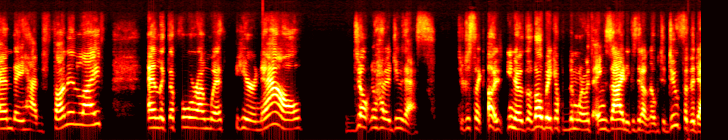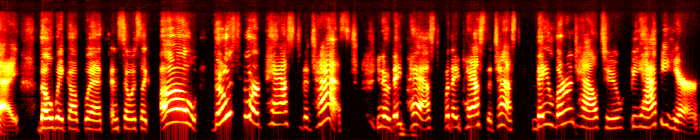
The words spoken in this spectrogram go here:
and they had fun in life and like the four i'm with here now don't know how to do this they're just like oh you know they'll, wake up in the morning with anxiety because they don't know what to do for the day they'll wake up with and so it's like oh those four passed the test you know they passed but they passed the test they learned how to be happy here.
